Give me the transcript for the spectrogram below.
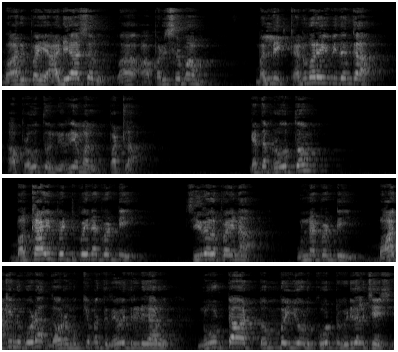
వారిపై ఆడియాసలు ఆ- ఆ పరిశ్రమ మళ్ళీ కనుమరయ్యే విధంగా ఆ ప్రభుత్వ నిర్ణయం పట్ల. గత ప్రభుత్వం బకాయి పెట్టిపోయినటువంటి చీరలపైన ఉన్నటువంటి బాకీని కూడా గౌరవ ముఖ్యమంత్రి రేవంత్ రెడ్డి గారు నూట తొంభై ఏడు కోట్లు విడుదల చేసి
